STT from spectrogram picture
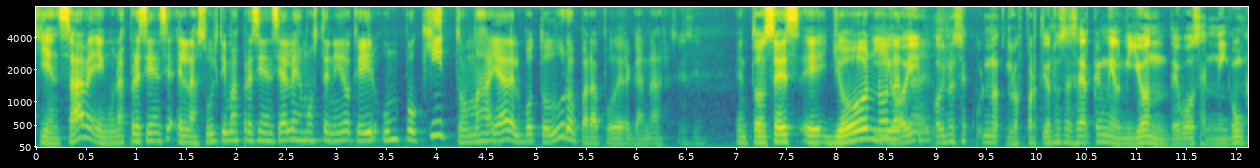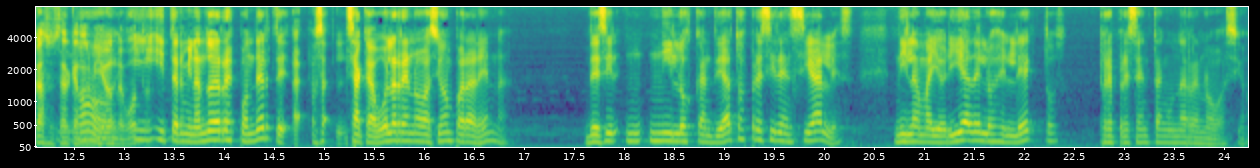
quién sabe, en unas presidencias, en las últimas presidenciales hemos tenido que ir un poquito más allá del voto duro para poder ganar. Sí, sí. Entonces, eh, yo no y la- hoy, hoy no se- no- los partidos no se acercan ni al millón de votos, en ningún caso se acercan al millón de votos. Y, y terminando de responderte, o sea, se acabó la renovación para Arena. Es decir, ni los candidatos presidenciales, ni la mayoría de los electos representan una renovación.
